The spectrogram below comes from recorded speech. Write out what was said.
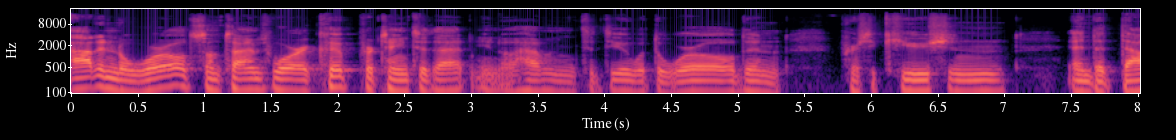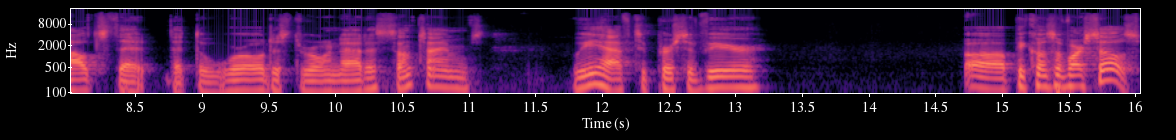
out in the world sometimes where it could pertain to that, you know, having to deal with the world and persecution and the doubts that, that the world is throwing at us. Sometimes we have to persevere uh, because of ourselves,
